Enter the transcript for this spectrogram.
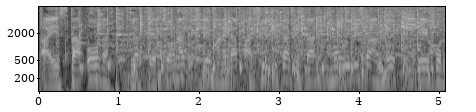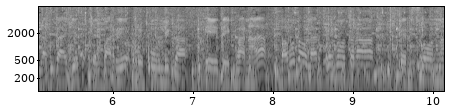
a esta hora. Las personas de manera pacífica se están movilizando eh, por las calles del barrio República eh, de Canadá. Vamos a hablar con otra persona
